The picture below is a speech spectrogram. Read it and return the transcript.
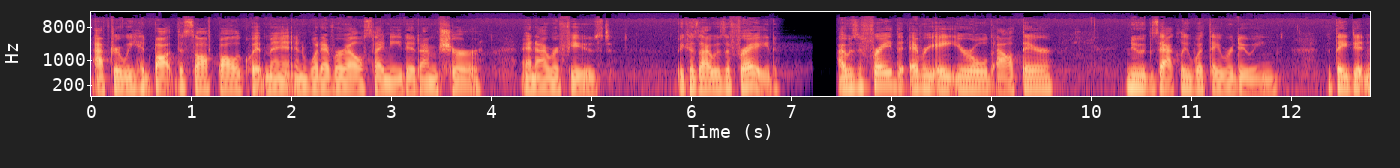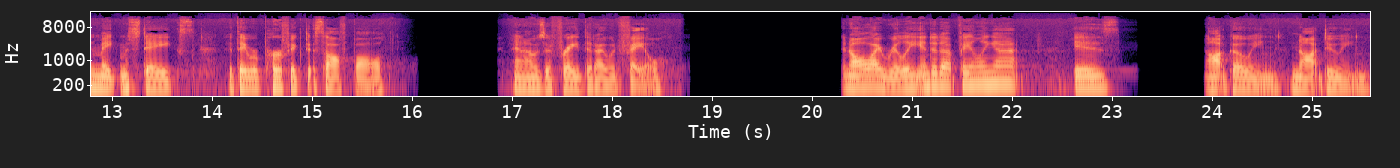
after we had bought the softball equipment and whatever else I needed, I'm sure, and I refused because I was afraid. I was afraid that every eight year old out there knew exactly what they were doing, that they didn't make mistakes, that they were perfect at softball, and I was afraid that I would fail. And all I really ended up failing at is not going, not doing.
